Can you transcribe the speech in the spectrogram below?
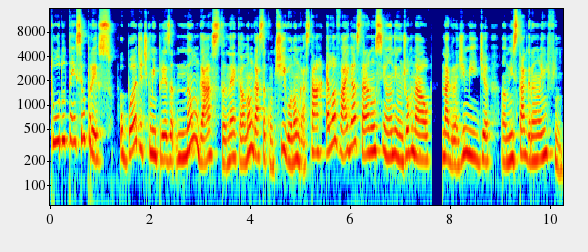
tudo tem seu preço. O budget que uma empresa não gasta, né, que ela não gasta contigo ou não gastar, ela vai gastar anunciando em um jornal, na grande mídia, no Instagram, enfim.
